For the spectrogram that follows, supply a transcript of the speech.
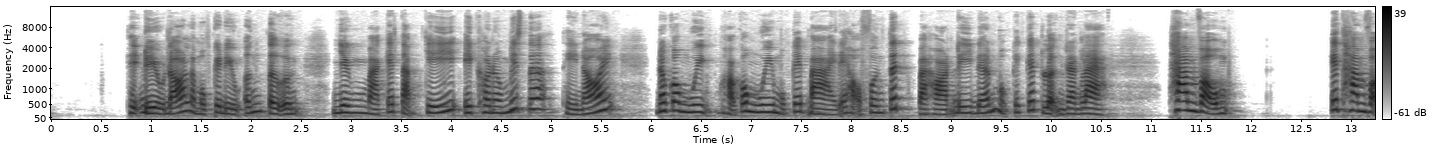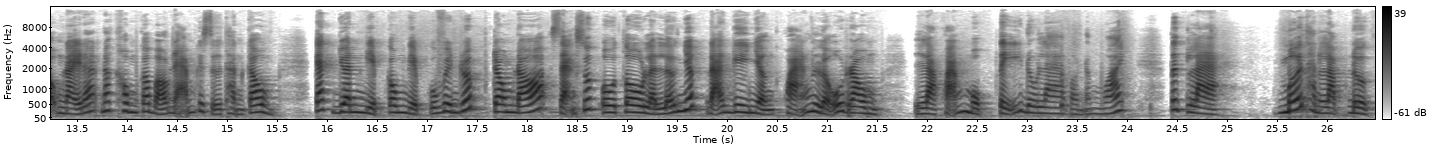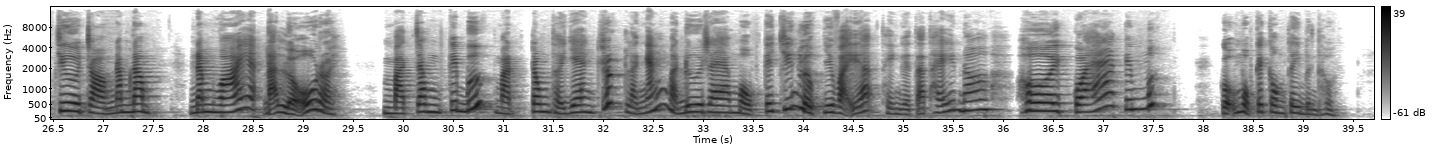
thì điều đó là một cái điều ấn tượng. Nhưng mà cái tạp chí Economist đó, thì nói nó có nguyên họ có nguyên một cái bài để họ phân tích và họ đi đến một cái kết luận rằng là tham vọng cái tham vọng này đó nó không có bảo đảm cái sự thành công các doanh nghiệp công nghiệp của Vingroup, trong đó sản xuất ô tô là lớn nhất, đã ghi nhận khoản lỗ ròng là khoảng 1 tỷ đô la vào năm ngoái. Tức là mới thành lập được chưa tròn 5 năm. Năm ngoái đã lỗ rồi. Mà trong cái bước mà trong thời gian rất là ngắn mà đưa ra một cái chiến lược như vậy á, thì người ta thấy nó hơi quá cái mức của một cái công ty bình thường.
